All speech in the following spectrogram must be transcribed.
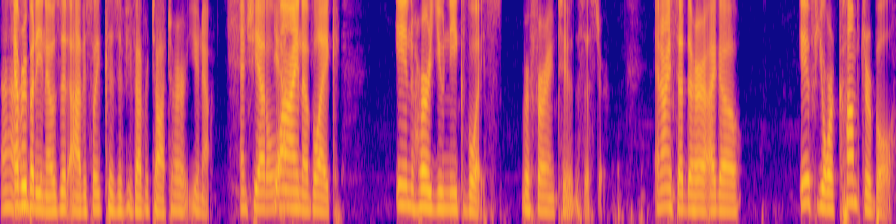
Uh-huh. Everybody knows it obviously because if you've ever talked to her, you know. And she had a Yeah. line of like in her unique voice referring to the sister. And I said to her I go if you're comfortable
